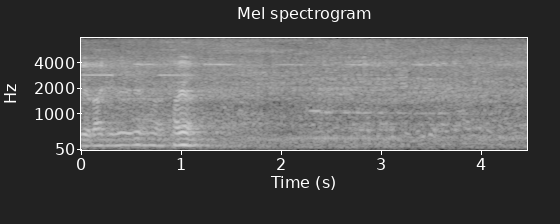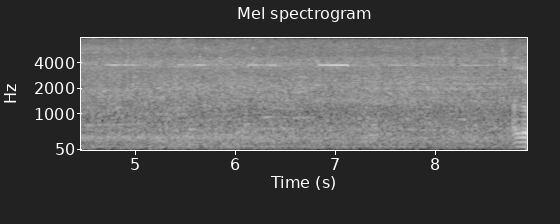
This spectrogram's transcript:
Việt Anh thấy rồi à. Alo.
